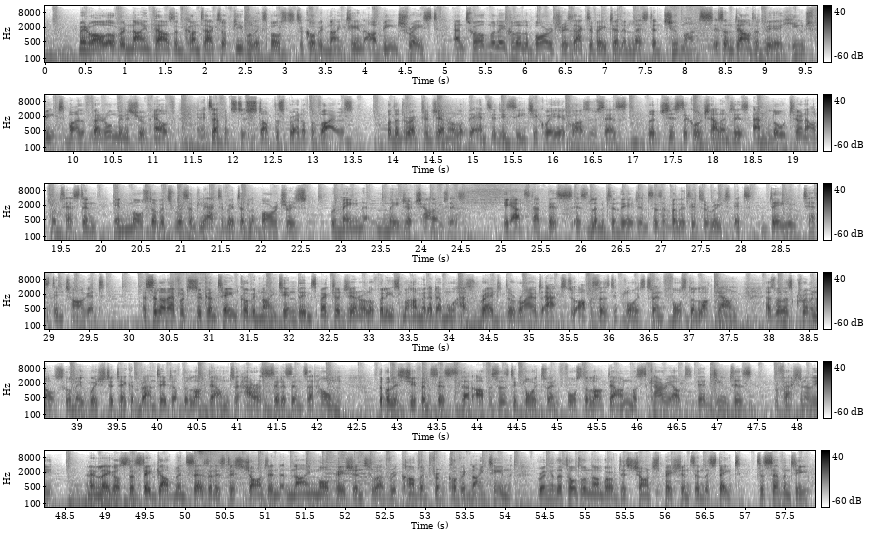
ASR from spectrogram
Meanwhile, over 9,000 contacts of people exposed to COVID-19 are being traced and 12 molecular laboratories activated in less than two months is undoubtedly a huge feat by the Federal Ministry of Health in its efforts to stop the spread of the virus. But the Director General of the NCDC, Chikwe Ihekweazu, says logistical challenges and low turnout for testing in most of its recently activated laboratories remain major challenges. He adds that this is limiting the agency's ability to reach its daily testing target. And still on efforts to contain COVID-19, the Inspector General of Police Mohammed Adamu has read the Riot Act to officers deployed to enforce the lockdown, as well as criminals who may wish to take advantage of the lockdown to harass citizens at home. The police chief insists that officers deployed to enforce the lockdown must carry out their duties professionally. And in Lagos, the state government says it is discharging nine more patients who have recovered from COVID-19, bringing the total number of discharged patients in the state to 70.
